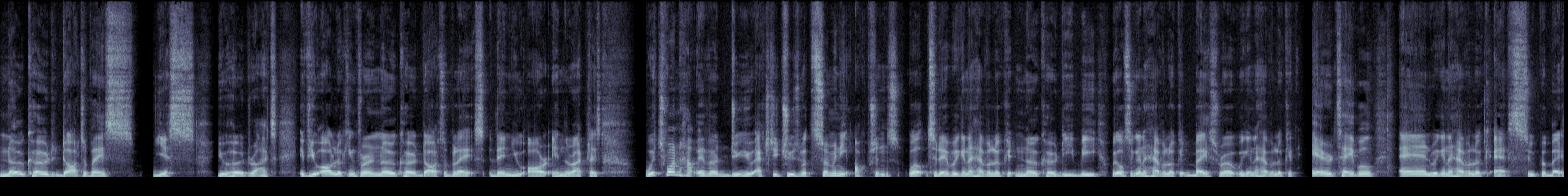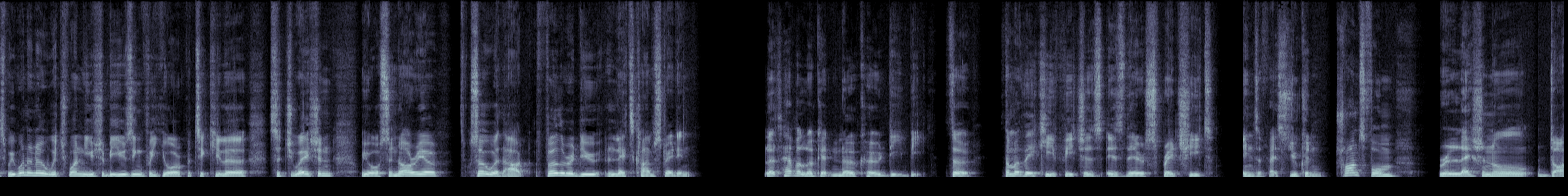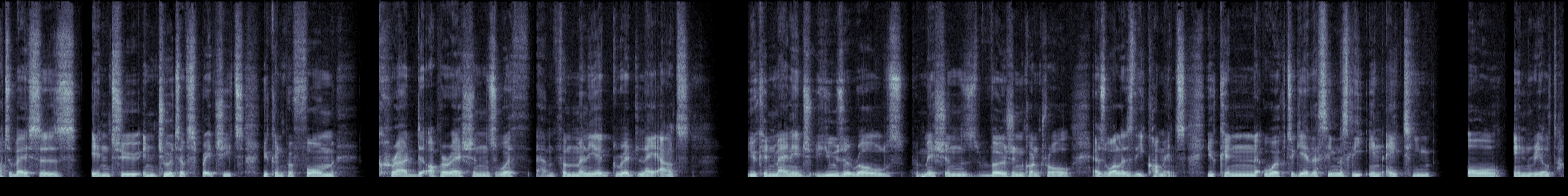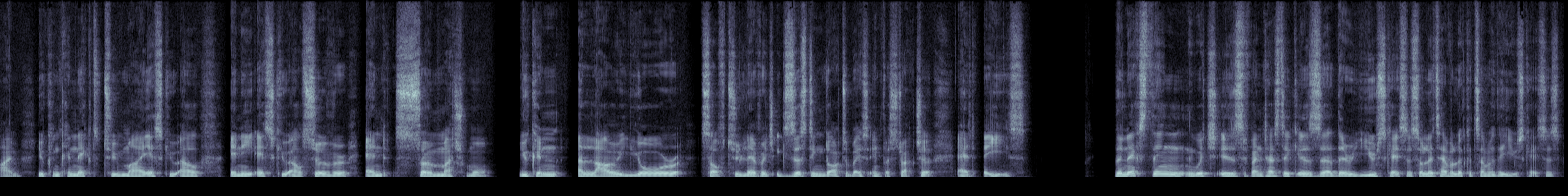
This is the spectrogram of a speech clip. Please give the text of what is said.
No code database? Yes, you heard right. If you are looking for a no code database, then you are in the right place. Which one, however, do you actually choose with so many options? Well, today we're going to have a look at NocoDB. We're also going to have a look at Baserow. We're going to have a look at Airtable, and we're going to have a look at Supabase. We want to know which one you should be using for your particular situation, your scenario. So, without further ado, let's climb straight in. Let's have a look at NocoDB. So, some of their key features is their spreadsheet interface. You can transform relational databases into intuitive spreadsheets. You can perform CRUD operations with um, familiar grid layouts. You can manage user roles, permissions, version control, as well as the comments. You can work together seamlessly in a team all in real time. You can connect to MySQL, any SQL server, and so much more. You can allow yourself to leverage existing database infrastructure at ease. The next thing, which is fantastic, is uh, their use cases. So let's have a look at some of their use cases.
